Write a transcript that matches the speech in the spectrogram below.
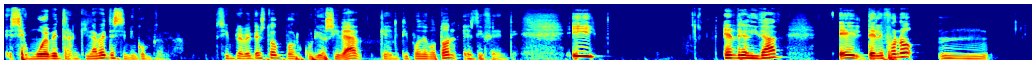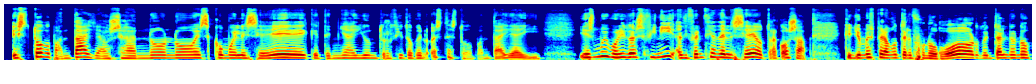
se mueve tranquilamente sin ningún problema. Simplemente esto por curiosidad, que el tipo de botón es diferente. Y en realidad el teléfono mm, es todo pantalla, o sea, no, no es como el SE que tenía ahí un trocito que no, este es todo pantalla y, es muy bonito, es finito, a diferencia del SE, otra cosa, que yo me esperaba un teléfono gordo y tal, no, no,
